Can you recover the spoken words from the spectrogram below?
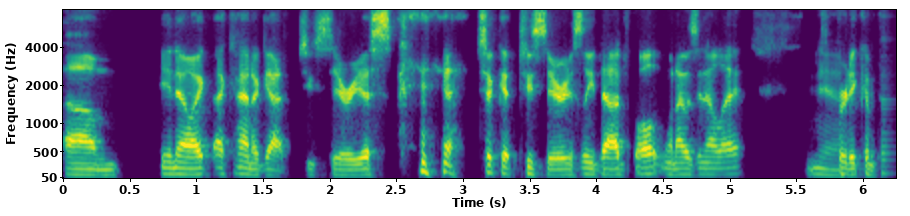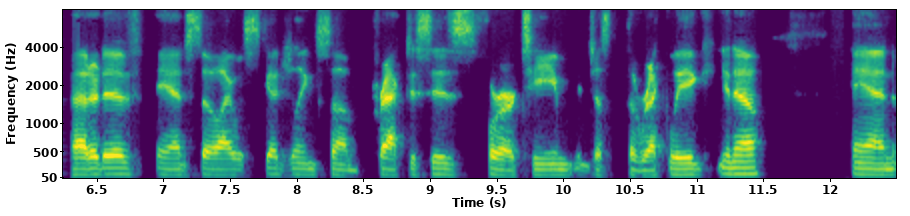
Um, you know, I, I kind of got too serious, took it too seriously, dodgeball, when I was in LA. Yeah. pretty competitive. And so I was scheduling some practices for our team in just the rec league, you know. And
